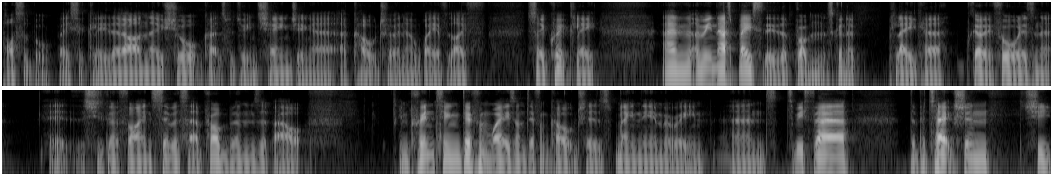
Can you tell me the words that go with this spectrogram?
possible. Basically, there are no shortcuts between changing a, a culture and a way of life so quickly. And I mean, that's basically the problem that's going to plague her going forward, isn't it? it she's going to find similar set of problems about imprinting different ways on different cultures, mainly in Meereen. And to be fair, the protection she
